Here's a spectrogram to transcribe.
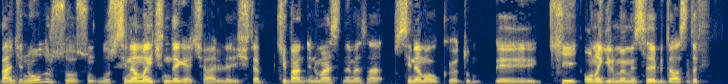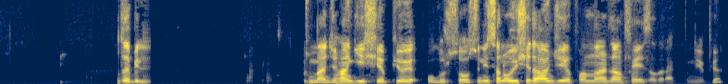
bence ne olursa olsun bu sinema için de geçerli. İşte ki ben üniversitede mesela sinema okuyordum ee, ki ona girmemin sebebi de aslında da bile Bence hangi işi yapıyor olursa olsun insan o işi daha önce yapanlardan feyz alarak bunu yapıyor.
